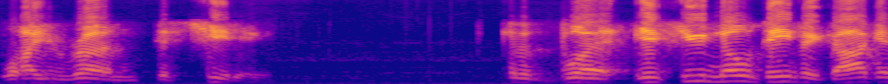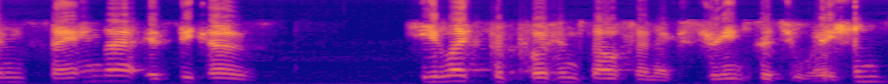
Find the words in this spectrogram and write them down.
while you run is cheating. But if you know David Goggins saying that, it's because he likes to put himself in extreme situations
